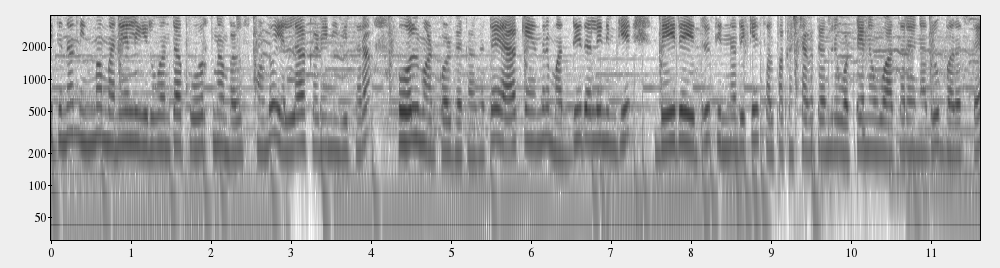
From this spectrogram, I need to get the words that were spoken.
ಇದನ್ನು ನಿಮ್ಮ ಮನೆಯಲ್ಲಿ ಇರುವಂಥ ಪೋರ್ಕ್ನ ಬಳಸ್ಕೊಂಡು ಎಲ್ಲ ಕಡೆ ನೀವು ಈ ಥರ ಹೋಲ್ ಮಾಡ್ಕೊಳ್ಬೇಕಾಗತ್ತೆ. ಯಾಕೆ ಅಂದರೆ ಮಧ್ಯದಲ್ಲಿ ನಿಮಗೆ ಬೇರೆ ಇದ್ದರೆ ತಿನ್ನೋದಕ್ಕೆ ಸ್ವಲ್ಪ ಕಷ್ಟ ಆಗುತ್ತೆ. ಅಂದರೆ ಹೊಟ್ಟೆ ನೋವು ಆ ಥರ ಏನಾದರೂ ಬರುತ್ತೆ.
